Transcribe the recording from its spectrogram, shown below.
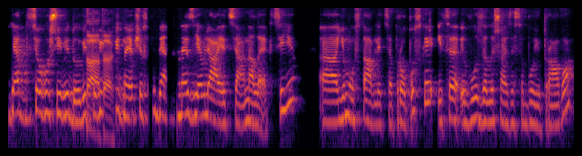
Я до цього ж і веду. Відповідно, якщо студент не з'являється на лекції, йому ставляться пропуски, і це вуз залишає за собою право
